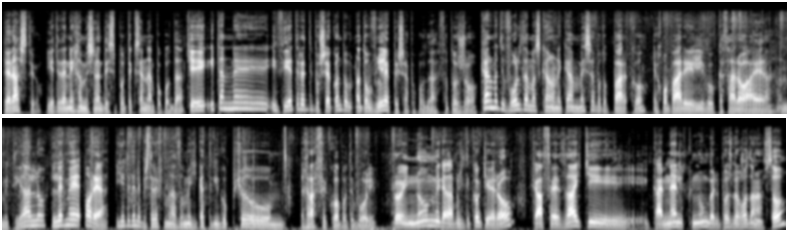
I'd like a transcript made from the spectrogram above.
Τεράστιο. γιατί δεν είχαμε συναντήσει ποτέ ξανά από κοντά και ήταν ε, ιδιαίτερα εντυπωσιακό να, το, να τον βλέπεις από κοντά αυτό το ζώο. Κάνουμε τη βόλτα μας κανονικά μέσα από το πάρκο, έχουμε πάρει λίγο καθαρό αέρα, αν μη τι άλλο. Λέμε, ωραία, γιατί δεν επιστρέφουμε να δούμε και κάτι λίγο πιο μ, γραφικό από την πόλη. Πρωινό με καταπληκτικό καιρό, καφεδάκι, κανέλ, κνούμπελ, πώς λεγόταν αυτό.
